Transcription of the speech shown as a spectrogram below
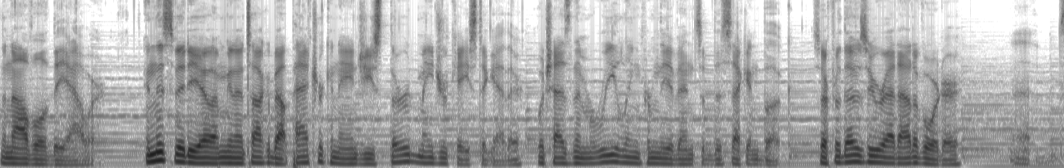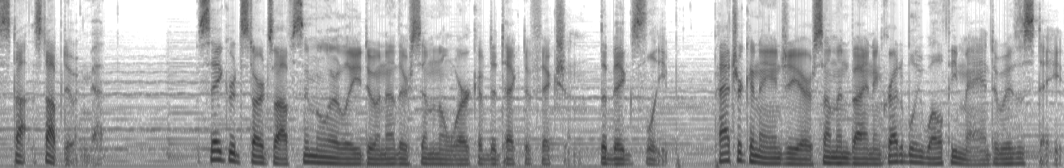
the novel of the hour. In this video, I'm going to talk about Patrick and Angie's third major case together, which has them reeling from the events of the second book. So for those who read out of order, uh, stop, stop doing that. Sacred starts off similarly to another seminal work of detective fiction, The Big Sleep. Patrick and Angie are summoned by an incredibly wealthy man to his estate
